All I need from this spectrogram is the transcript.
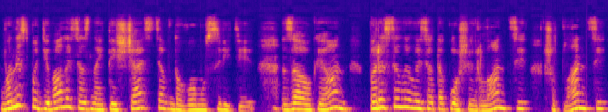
вони сподівалися знайти щастя в новому світі. За океан переселилися також ірландці, шотландці,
